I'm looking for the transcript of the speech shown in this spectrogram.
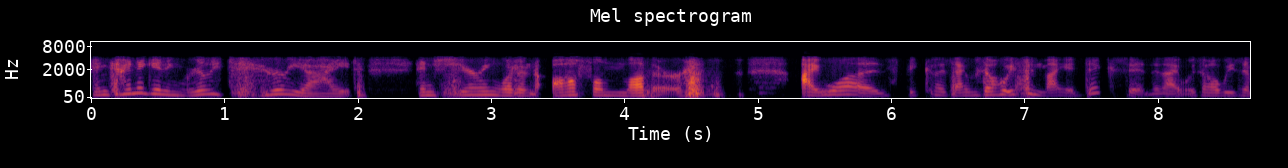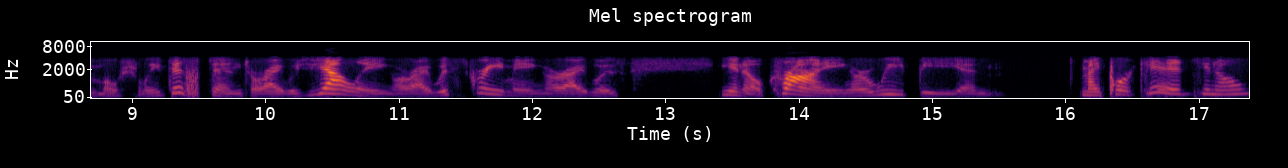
and kind of getting really teary eyed and sharing what an awful mother I was because I was always in my addiction and I was always emotionally distant or I was yelling or I was screaming or I was, you know, crying or weepy and my poor kids, you know,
